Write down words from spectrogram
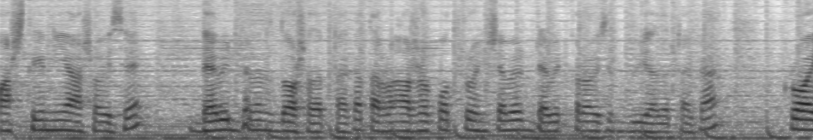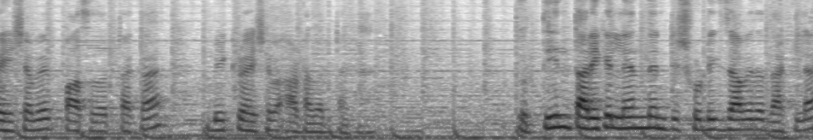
মাস থেকে নিয়ে আসা হয়েছে ডেবিট ব্যালেন্স দশ হাজার টাকা, তারপর আসবাবপত্র হিসাবে ডেবিট করা হয়েছে দুই হাজার টাকা, ক্রয় হিসাবে পাঁচ হাজার টাকা, বিক্রয় হিসাবে আট হাজার টাকা। তো তিন তারিখের লেনদেনটি সঠিক জাবেদা দাখিলা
